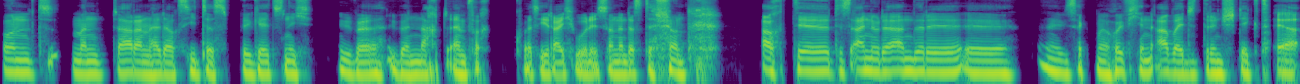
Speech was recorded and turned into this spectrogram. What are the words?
Und man daran halt auch sieht, dass Bill Gates nicht über, über Nacht einfach quasi reich wurde, sondern dass da schon auch der, das ein oder andere, äh, wie sagt man, Häufchen Arbeit drin steckt. Ja.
